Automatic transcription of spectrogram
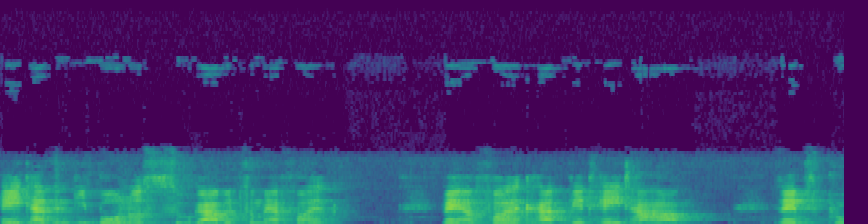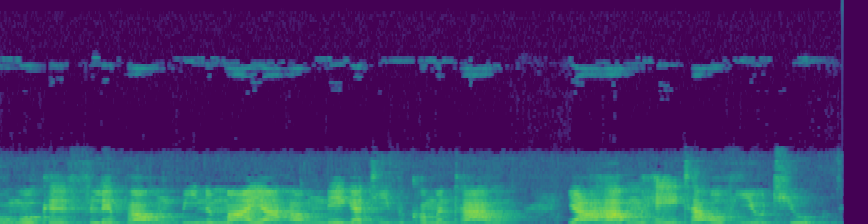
Hater sind die Bonuszugabe zum Erfolg. Wer Erfolg hat, wird Hater haben. Selbst Pumuckel, Flipper und Biene Maya haben negative Kommentare. Ja, haben Hater auf YouTube,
